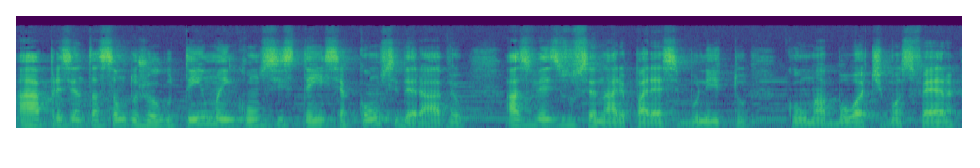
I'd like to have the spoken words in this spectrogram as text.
A apresentação do jogo tem uma inconsistência considerável, às vezes o cenário parece bonito, com uma boa atmosfera,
